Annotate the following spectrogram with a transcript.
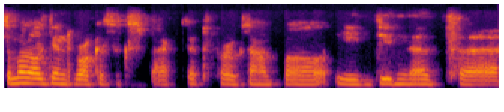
the model didn't work as expected. For example, it did not, uh,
